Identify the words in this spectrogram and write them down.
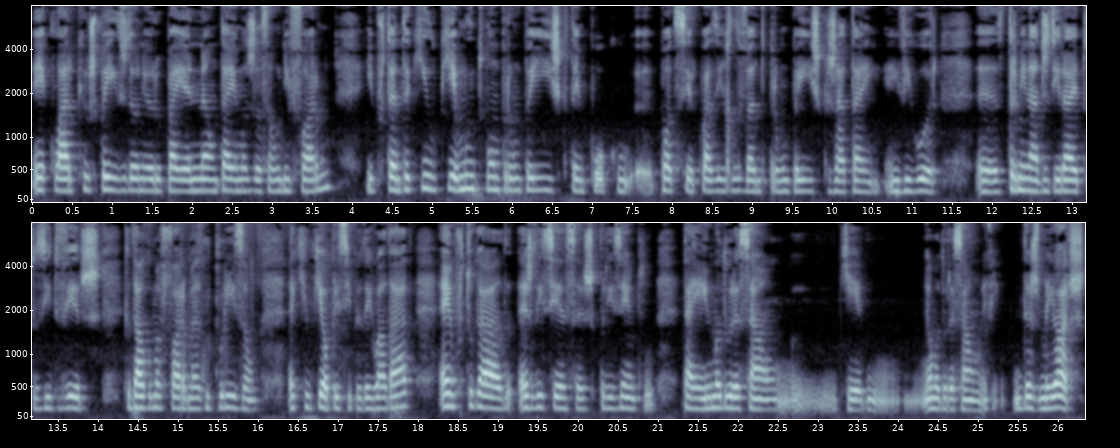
É claro que os países da União Europeia não têm uma legislação uniforme e, portanto, aquilo que é muito bom para um país que tem pouco eh, pode ser quase irrelevante para um país que já tem em vigor eh, determinados direitos e deveres que, de alguma forma, corporizam aquilo que é o princípio da igualdade. Em Portugal, as licenças, por exemplo, têm uma duração eh, que é, é uma duração, enfim, das maiores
